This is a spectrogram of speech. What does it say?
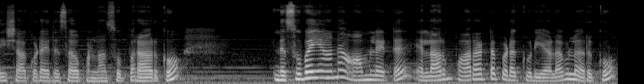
டிஷ்ஷாக கூட இதை சர்வ் பண்ணலாம். சூப்பராக இருக்கும். இந்த சுவையான ஆம்லெட்டு எல்லோரும் பாராட்டப்படக்கூடிய அளவில் இருக்கும்.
